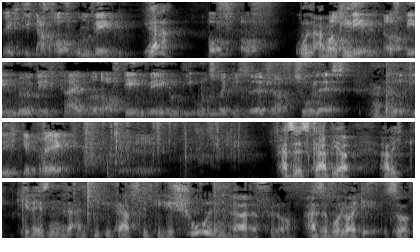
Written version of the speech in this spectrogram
Richtig, aber auf Umwegen. Ja. Auf, auf, Und aber auf, den, auf den Möglichkeiten oder auf den Wegen, die unsere Gesellschaft zulässt. Mhm. Wirklich geprägt Also es gab ja, habe ich gelesen, in der Antike gab es richtige Schulen da dafür. Also wo Leute so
